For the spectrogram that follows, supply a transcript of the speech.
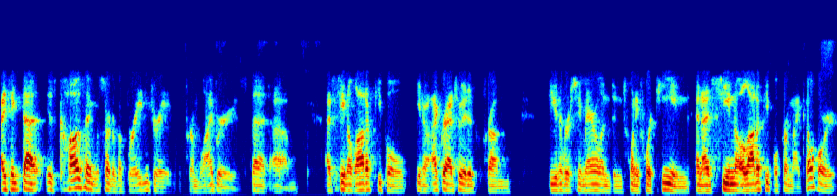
I think that is causing sort of a brain drain from libraries that um, I've seen a lot of people, you know, I graduated from the University of Maryland in 2014, and I've seen a lot of people from my cohort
